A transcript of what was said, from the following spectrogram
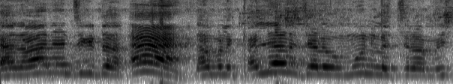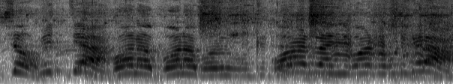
ஏன் நான் நினைச்சுக்கிட்டேன். நம்மளுக்கு கல்யாண செலவு மூணு லட்சம் ரூபாய் மிச்சம். மிச்சம். போனா போனா போதும் விட்டுட்டு ஓடுற அஞ்சு ஓட்ட குடிக்கலாம்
